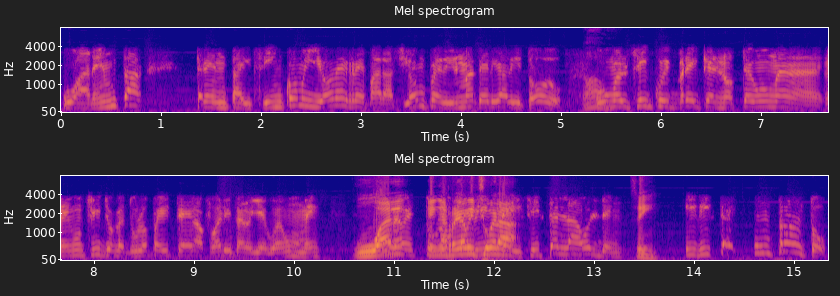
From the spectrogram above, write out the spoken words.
40, 35 millones de reparación, pedir material y todo. Wow. Un oil circuit breaker no está en, una, en un sitio que tú lo pediste afuera y te lo llegó en un mes. ¿Cuál Una vez tú en Arroyo Habichuela? Hiciste la orden Sí. Y diste un pronto.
